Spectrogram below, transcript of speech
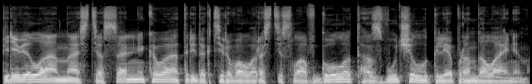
Перевела Настя Сальникова, отредактировал Ростислав Голод, озвучил Глеб Рандолайнин.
